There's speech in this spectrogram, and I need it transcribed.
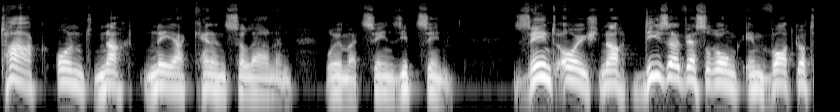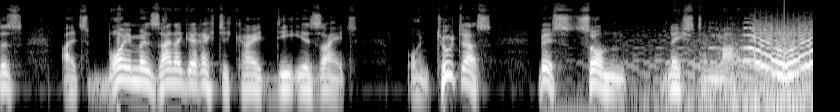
Tag und Nacht näher kennenzulernen. Römer 10, 17. Sehnt euch nach dieser Wässerung im Wort Gottes als Bäume seiner Gerechtigkeit, die ihr seid. Und tut das bis zum nächsten Mal.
